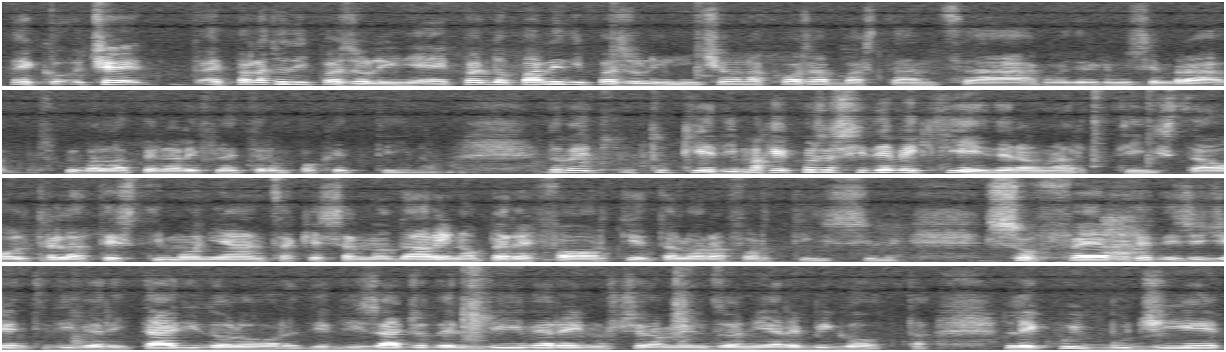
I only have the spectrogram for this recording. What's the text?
Ecco, cioè, hai parlato di Pasolini e quando parli di Pasolini c'è una cosa abbastanza, come dire, che mi sembra su cui vale la pena riflettere un pochettino, dove tu chiedi ma che cosa si deve chiedere a un artista oltre la testimonianza che sanno dare in opere forti e talora fortissime, sofferte ed esigenti di verità e di dolore, di disagio del vivere in una menzognera e bigotta, le cui bugie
